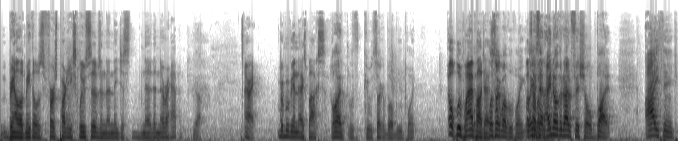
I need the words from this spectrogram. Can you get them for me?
bring all those make those first party exclusives, and then they just ne- that never happened. Yeah. All right, we're moving on to Xbox. Hold on. Let's, let's talk about Bluepoint. Oh, Bluepoint. I apologize. Let's talk about Bluepoint. Let's like I talk said, Blue I know Point. they're not official, but I think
